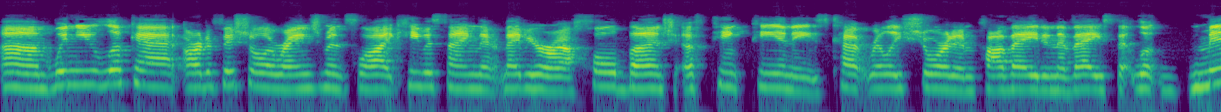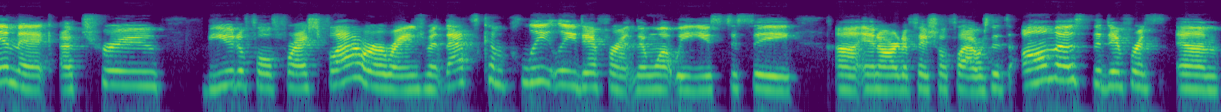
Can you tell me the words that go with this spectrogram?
um, when you look at artificial arrangements, like he was saying, that maybe are a whole bunch of pink peonies cut really short and paved in a vase that look mimic a true beautiful fresh flower arrangement, that's completely different than what we used to see uh, in artificial flowers. It's almost the difference um,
